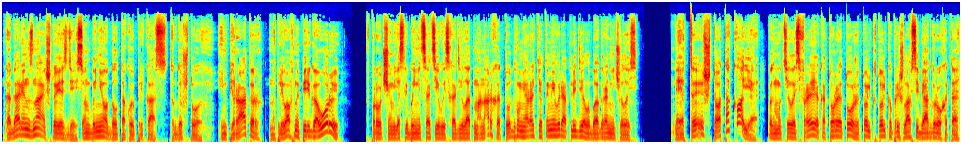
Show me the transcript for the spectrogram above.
Гагарин знает, что я здесь, он бы не отдал такой приказ. Тогда что, император, наплевав на переговоры? Впрочем, если бы инициатива исходила от монарха, то двумя ракетами вряд ли дело бы ограничилось. «Это что такое?» – возмутилась Фрея, которая тоже только-только пришла в себя от грохота.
